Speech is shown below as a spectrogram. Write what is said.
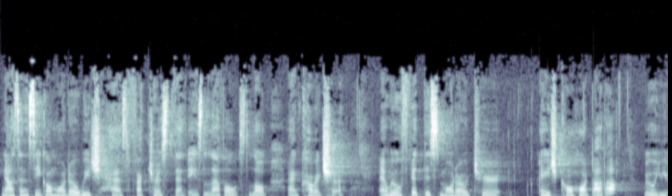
Nelson-Siegel model, which has factors that is level, slope, and curvature. And we will fit this model to age cohort data. We will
